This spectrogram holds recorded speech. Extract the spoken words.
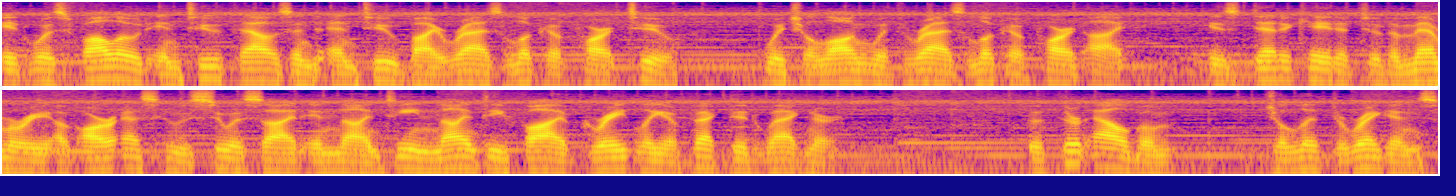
It was followed in 2002 by Rasluka Part 2, which along with Rasluka Part I, is dedicated to the memory of R.S. whose suicide in 1995 greatly affected Wagner. The third album, Jalit Regens,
